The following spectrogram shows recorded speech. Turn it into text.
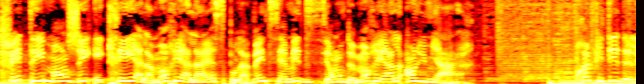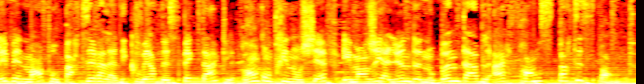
Fêter, manger et créer à la Montréalaise pour la 20e édition de Montréal en Lumière. Profitez de l'événement pour partir à la découverte de spectacles, rencontrer nos chefs et manger à l'une de nos bonnes tables Air France participantes.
